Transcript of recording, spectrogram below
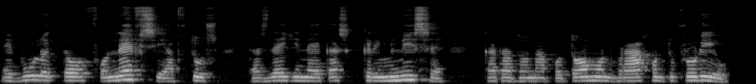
ευούλωτο φωνεύσει αυτούς τας δε γυναίκας κρυμνήσε κατά των αποτόμων βράχων του φρουρίου,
